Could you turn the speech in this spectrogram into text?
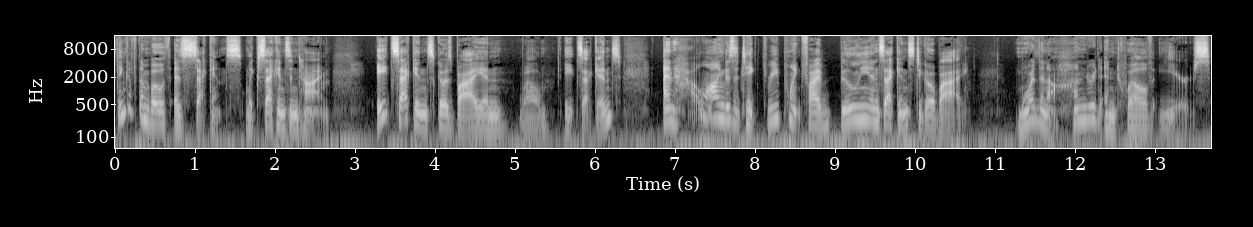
think of them both as seconds, like seconds in time. Eight seconds goes by in, well, eight seconds. And how long does it take 3.5 billion seconds to go by? more than 112 years.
